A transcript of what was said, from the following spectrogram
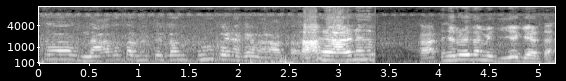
તો તો તો તો તો તા.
